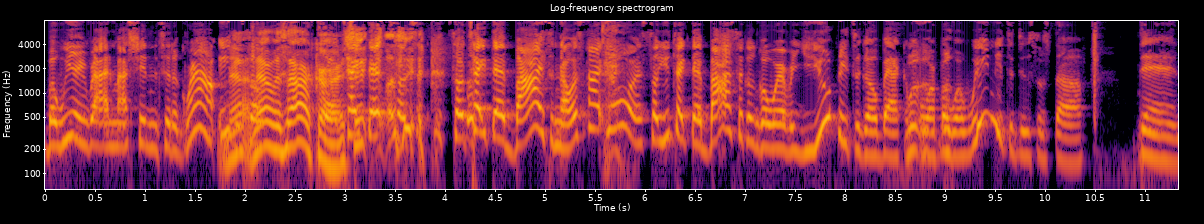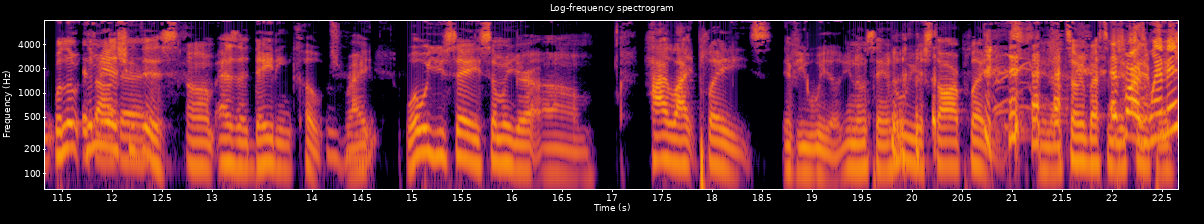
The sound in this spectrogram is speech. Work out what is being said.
but we ain't riding my shit into the ground either. Now, so, now it's our so car. take that. So, so take that bicycle. No, it's not yours. So you take that bicycle and go wherever you need to go back and Well, forth. But well- when we need to do some stuff, then Well, let, it's let me all ask you this: um, as a dating coach, Mhm. right? What would you say some of your um, highlight plays, if you will? You know what I'm saying? Who are your star players? You know, tell me about some As of your far as women?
